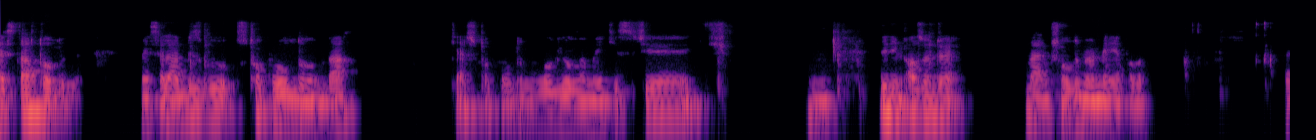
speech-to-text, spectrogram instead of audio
restart oldu diyor. Mesela biz bu stop olduğunda gerçi stop olduğunda log yollamayı kesecek. Hmm. Dediğim az önce vermiş olduğum örneği yapalım. Ee,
